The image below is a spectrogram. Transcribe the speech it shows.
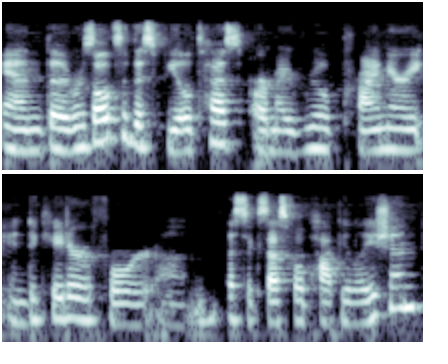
And the results of this field test are my real primary indicator for um, a successful population.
